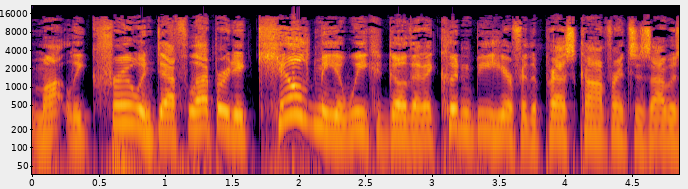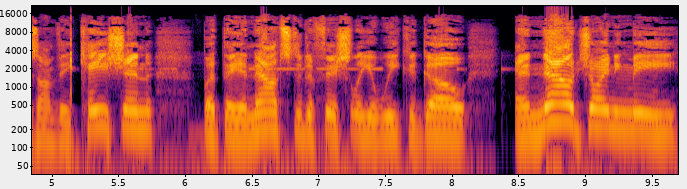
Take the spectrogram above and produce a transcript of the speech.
Motley Crue and Def Leppard. It killed me a week ago that I couldn't be here for the press conference as I was on vacation, but they announced it officially a week ago. And now joining me,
